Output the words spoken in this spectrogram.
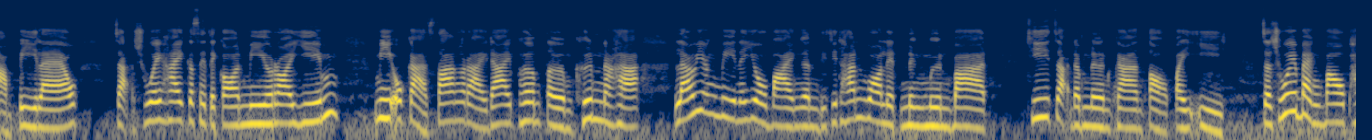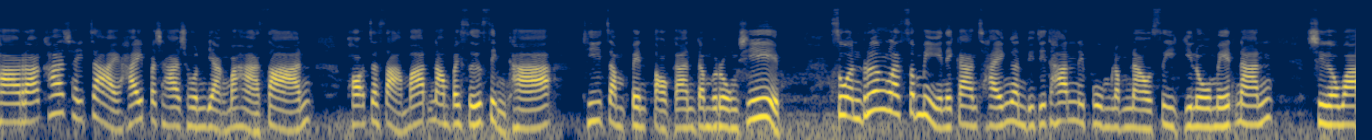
3 ปีแล้ว จะช่วยให้เกษตรกรมีรอยยิ้ม มีโอกาสสร้างรายได้เพิ่มเติมขึ้นนะคะ แล้วยังมีนโยบายเงินดิจิทัลวอลเล็ต10,000 บาท ที่จะดำเนินการต่อไปอีก จะช่วยแบ่งเบาภาระค่าใช้จ่ายให้ประชาชนอย่างมหาศาล เพราะจะสามารถนำไปซื้อสินค้าที่จำเป็นต่อการดำรงชีพ ส่วนเรื่องรัศมีในการใช้เงินดิจิทัลในภูมิลำเนา 4 กิโลเมตรนั้น เชื่อว่า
